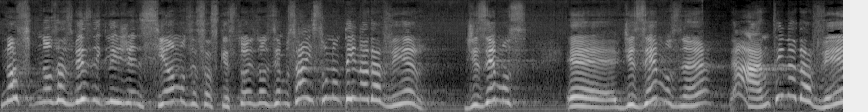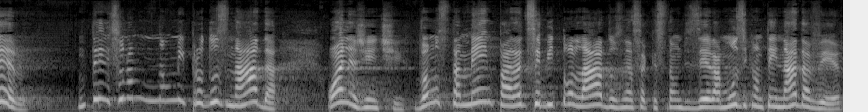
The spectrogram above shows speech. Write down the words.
nós, nós às vezes negligenciamos essas questões, nós dizemos, ah, isso não tem nada a ver. Dizemos, é, dizemos, né? Ah, não tem nada a ver. Não tem, isso não, não me produz nada. Olha, gente, vamos também parar de ser bitolados nessa questão de dizer a música não tem nada a ver.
